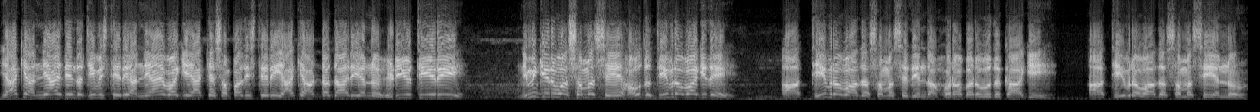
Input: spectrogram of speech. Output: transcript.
ಯಾಕೆ ಅನ್ಯಾಯದಿಂದ ಜೀವಿಸ್ತೀರಿ? ಅನ್ಯಾಯವಾಗಿ ಯಾಕೆ ಸಂಪಾದಿಸ್ತೀರಿ? ಯಾಕೆ ಅಡ್ಡದಾರಿಯನ್ನು ಹಿಡಿಯುತ್ತೀರಿ? ನಿಮಗಿರುವ ಸಮಸ್ಯೆ ಹೌದು, ತೀವ್ರವಾಗಿದೆ. ಆ ತೀವ್ರವಾದ ಸಮಸ್ಯೆದಿಂದ ಹೊರಬರುವುದಕ್ಕಾಗಿ, ಆ ತೀವ್ರವಾದ ಸಮಸ್ಯೆಯನ್ನು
